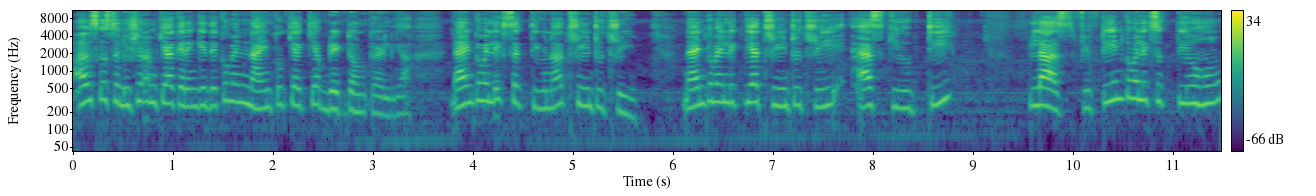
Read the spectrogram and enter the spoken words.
अब इसका सोल्यूशन हम क्या करेंगे? देखो मैंने नाइन को क्या किया? ब्रेक डाउन कर लिया। नाइन को मैं लिख सकती हूँ ना? थ्री इंटू थ्री नाइन को मैंने लिख दिया three into three S cube T plus fifteen को मैं लिख सकती हूँ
